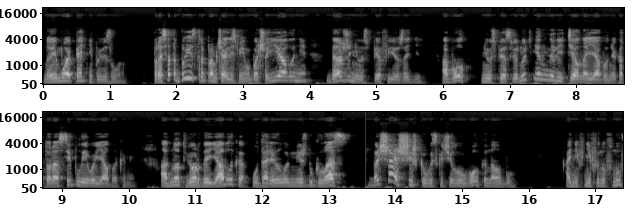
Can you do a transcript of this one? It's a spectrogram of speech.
но ему опять не повезло. Поросята быстро промчались мимо большой яблони, даже не успев ее задеть а волк не успел свернуть и налетел на яблоню, которая осыпала его яблоками. Одно твердое яблоко ударило его между глаз. Большая шишка выскочила у волка на лбу. А Ниф-Ниф и Нуф-Нуф,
